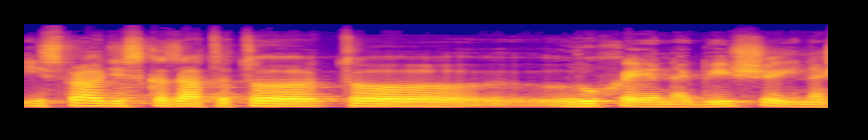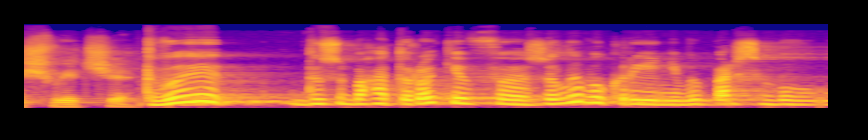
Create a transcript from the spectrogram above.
І справді сказати, то, то рухає найбільше і найшвидше. Ви дуже багато років е, жили в Україні. Ви першим був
